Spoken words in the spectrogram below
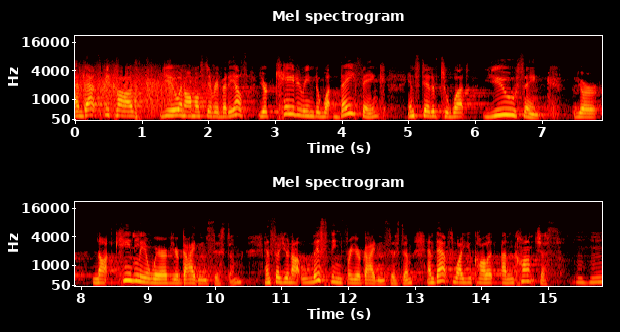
And that's because you and almost everybody else. You're catering to what they think instead of to what you think. You're not keenly aware of your guidance system and so you're not listening for your guidance system and that's why you call it unconscious. Mm-hmm.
